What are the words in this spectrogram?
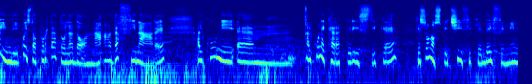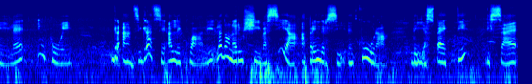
Quindi questo ha portato la donna ad affinare alcuni, ehm, alcune caratteristiche che sono specifiche del femminile in cui anzi grazie alle quali la donna riusciva sia a prendersi eh, cura degli aspetti di sé,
